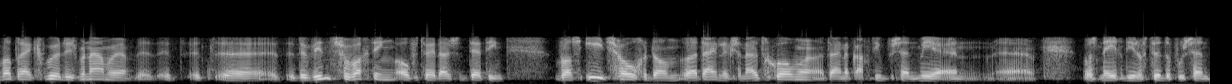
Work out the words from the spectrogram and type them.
wat er eigenlijk gebeurde, is met name het, het, de winstverwachting over 2013 was iets hoger dan we uiteindelijk zijn uitgekomen. Uiteindelijk 18% meer en was 19 of 20%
